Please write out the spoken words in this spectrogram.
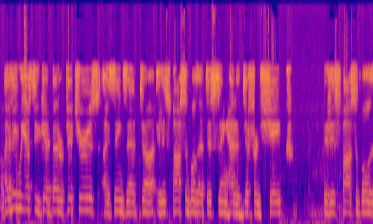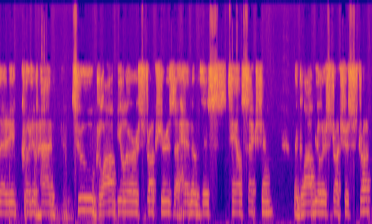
Okay. I think we have to get better pictures. I think that uh, it is possible that this thing had a different shape. It is possible that it could have had two globular structures ahead of this tail section. The globular structure struck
